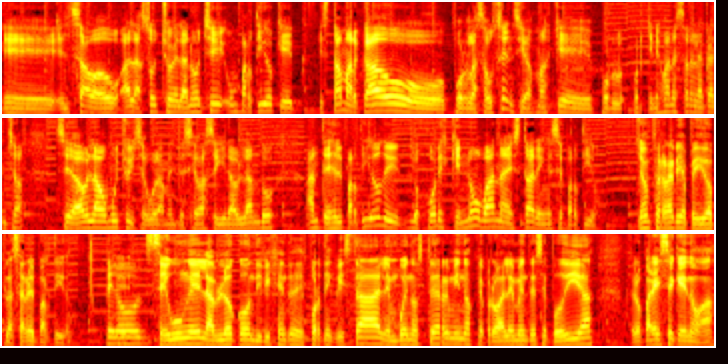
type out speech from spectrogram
eh, el sábado a las 8 de la noche, un partido que está marcado por las ausencias más que por, por quienes van a estar en la cancha. Se ha hablado mucho y seguramente se va a seguir hablando antes del partido de los jugadores que no van a estar en ese partido. Jan Ferrari ha pedido aplazar el partido. Pero- Eh, según él, habló con dirigentes de Sporting Cristal en buenos términos, que probablemente se podía, pero parece que no. ¿ah?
